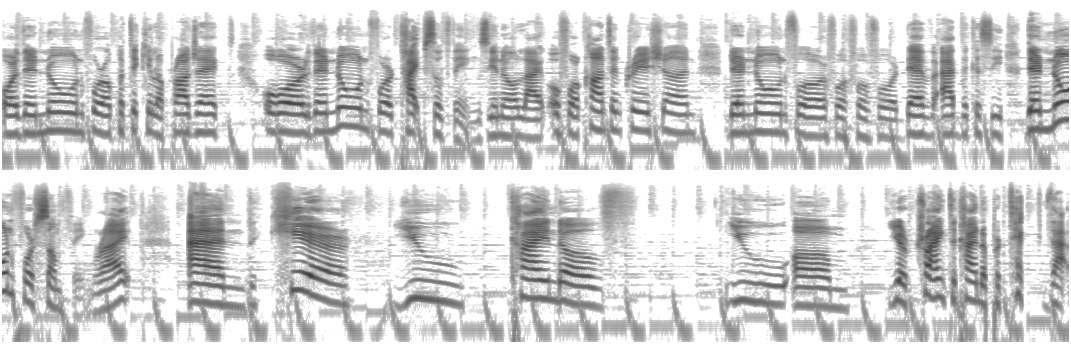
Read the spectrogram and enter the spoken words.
or they're known for a particular project, or they're known for types of things. You know, like or for content creation. They're known for for for for dev advocacy. They're known for something, right? And here you kind of you um you're trying to kind of protect that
